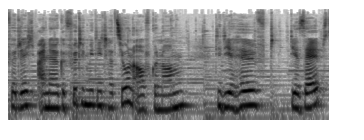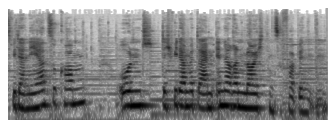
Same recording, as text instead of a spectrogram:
für dich eine geführte Meditation aufgenommen, die dir hilft, dir selbst wieder näher zu kommen und dich wieder mit deinem inneren Leuchten zu verbinden.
